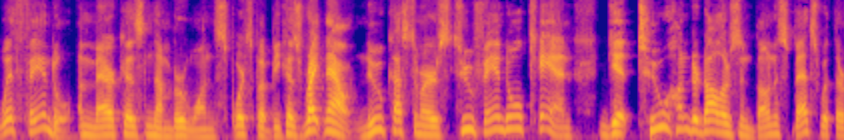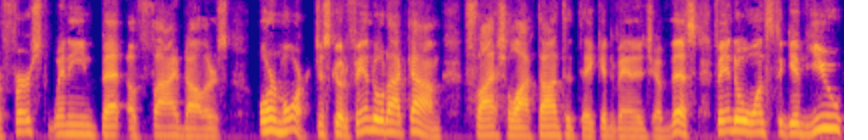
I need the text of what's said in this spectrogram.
with FanDuel, America's number one sportsbook. Because right now, new customers to FanDuel can get $200 in bonus bets with their first winning bet of $5 or more. Just go to fanduel.com slash locked on to take advantage of this. FanDuel wants to give you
